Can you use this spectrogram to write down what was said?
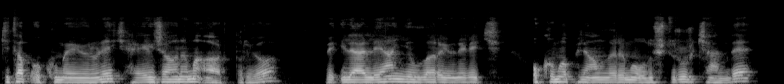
kitap okumaya yönelik heyecanımı arttırıyor ve ilerleyen yıllara yönelik okuma planlarımı oluştururken de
